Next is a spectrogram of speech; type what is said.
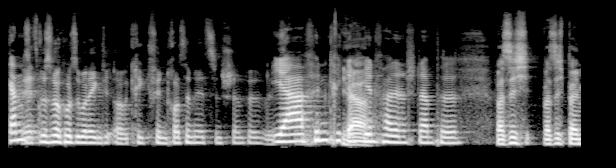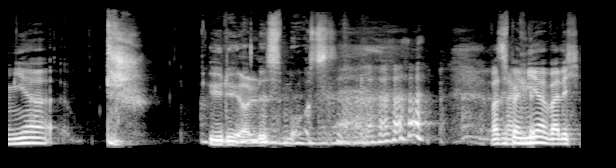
ganz... Jetzt müssen wir kurz überlegen, äh, kriegt Finn trotzdem jetzt den Stempel? Ja, Finn kriegt Ja. auf jeden Fall den Stempel. Was ich, was ich bei mir. Idealismus. Was ich bei mir, weil ich,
